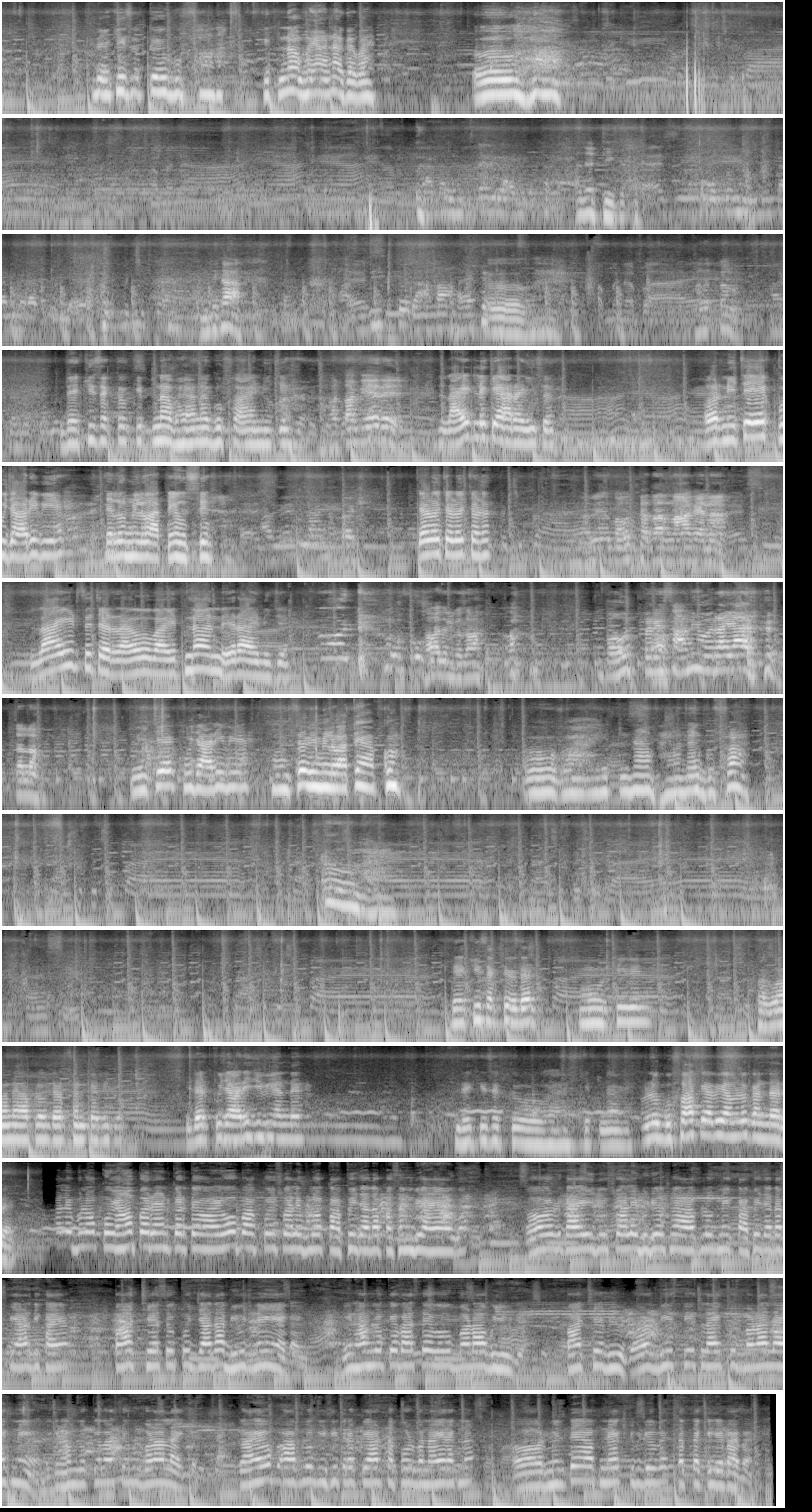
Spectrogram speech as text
देख ही सकते हो गुफा। कितना भयानक है भाई। अच्छा ठीक है। दिखा। देख ही सकते हो कितना भयानक गुफा है नीचे। लाइट लेके आ रही सर। और नीचे एक पुजारी भी है। चलो मिलवाते हैं उससे। चलो चलो चलो। अरे बहुत खतरनाक है ना। लाइट से चल रहा है वो भाई। इतना अंधेरा है नीचे। हाँ दिल को सा। बहुत परेशानी हो रहा है यार। चलो। नीचे एक पुजारी भी है उनसे भी मिलवाते हैं आपको। ओ भाई इतना भयानक गुफा। ओ भाई देख ही सकते उधर मूर्ति भी। भगवान है आप लोग दर्शन कर लीजिए। इधर पुजारी जी भी अंदर। देख ही सकते हो कितना है। हम लोग गुफा के अभी हम लोग अंदर है। वाले ब्लॉग को यहाँ पर एंड करते हो आई होप आपको इस वाले ब्लॉग काफ़ी ज़्यादा पसंद भी आया होगा। और गाइस इस वाले वीडियोस में आप लोग ने काफ़ी ज़्यादा प्यार दिखाया। पाँच छः सौ कुछ ज़्यादा व्यूज़ नहीं है गाइस लेकिन हम लोग के वास्ते वो बड़ा व्यूज़ है। पाँच छः व्यूज़ और बीस, तीस लाइक कुछ बड़ा लाइक नहीं है। लेकिन हम लोग के वास्ते वो बड़ा लाइक है। तो आई होप आप लोग इसी तरह प्यार सपोर्ट बनाए रखना। और मिलते हैं आप नेक्स्ट वीडियो में। तब तक के लिए बाय बाय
